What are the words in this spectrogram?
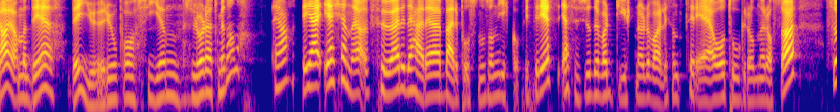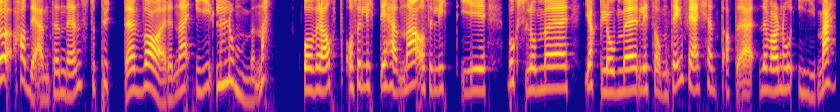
Ja ja, men det, det gjør jo på si en lørdag ettermiddag, da. Ja, jeg, jeg kjenner før det her bæreposen og sånn gikk opp i pris, jeg syns jo det var dyrt når det var liksom tre og to kroner også, så hadde jeg en tendens til å putte varene i lommene. Overalt. Og så litt i hendene, og så litt i bukselommer, jakkelommer, litt sånne ting. For jeg kjente at det, det var noe i meg.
